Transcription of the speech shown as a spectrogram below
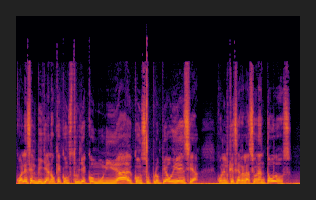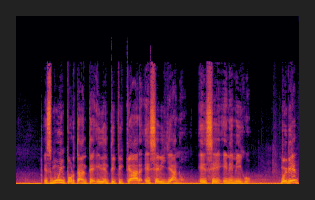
¿Cuál es el villano que construye comunidad con su propia audiencia, con el que se relacionan todos? Es muy importante identificar ese villano, ese enemigo. Muy bien,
